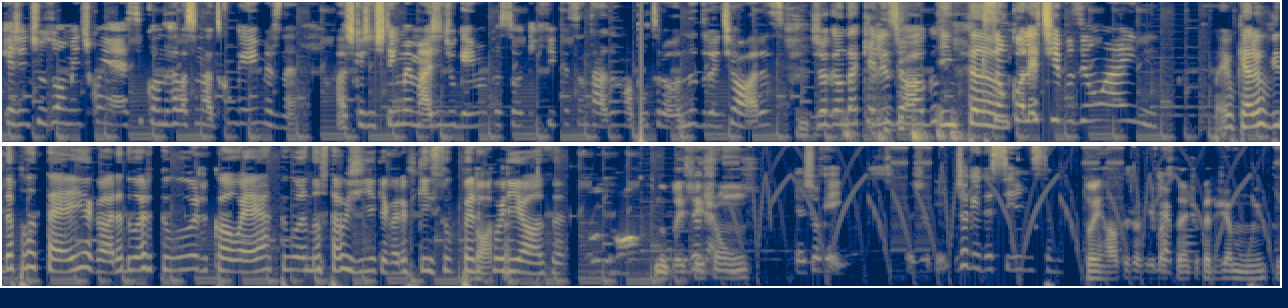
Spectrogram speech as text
que a gente usualmente conhece quando relacionado com gamers, né? Acho que a gente tem uma imagem de um gamer, uma pessoa que fica sentada numa poltrona durante horas jogando aqueles jogos Então, que são coletivos e online. eu quero ouvir da plateia agora, do Arthur, qual é a tua nostalgia, que agora eu fiquei super Dota. curiosa. No PlayStation 1, Eu joguei. Eu joguei. Joguei The Sims também. Tony Hawk eu joguei bastante, eu perdia muito.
